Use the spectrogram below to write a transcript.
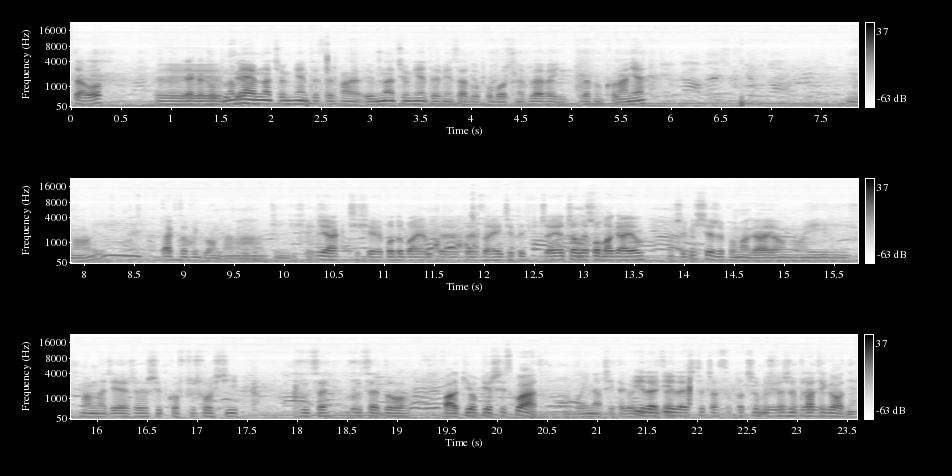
Stało? Jaka Yy, kontuzja? No miałem naciągnięte, zerwa, y, naciągnięte więzadło poboczne w lewej, w lewym kolanie. No i tak to wygląda na dzień dzisiejszy. Jak ci się podobają te, te zajęcia, te ćwiczenia? Czy one pomagają? Oczywiście, że pomagają, no i mam nadzieję, że szybko w przyszłości wrócę, wrócę do walki o pierwszy skład, no bo inaczej tego Ile, nie widzę. ile jeszcze czasu potrzebujesz, Myślę, że żeby... dwa tygodnie.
